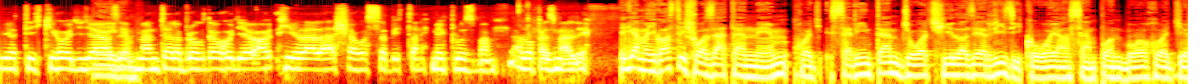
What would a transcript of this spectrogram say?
jött így ki, hogy ugye Igen. azért ment el a Brogdon, hogy a hill lehessen hosszabbítani, még pluszban a Lopez mellé. Igen, mondjuk azt is hozzátenném, hogy szerintem George Hill azért rizikó olyan szempontból, hogy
